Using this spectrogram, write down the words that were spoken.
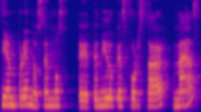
siempre nos hemos eh, tenido que esforzar más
